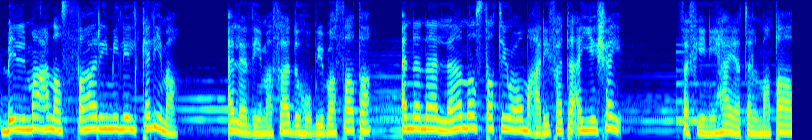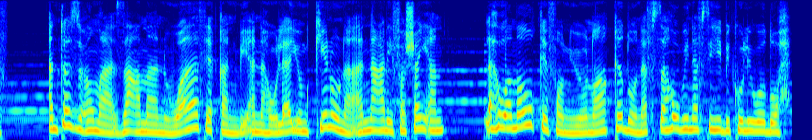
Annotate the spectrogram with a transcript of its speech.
بالمعنى الصارم للكلمة الذي مفاده ببساطة أننا لا نستطيع معرفة أي شيء. ففي نهاية المطاف أن تزعم زعما واثقا بأنه لا يمكننا أن نعرف شيئا لهو موقف يناقض نفسه بنفسه بكل وضوح.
